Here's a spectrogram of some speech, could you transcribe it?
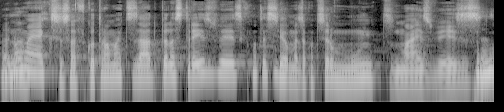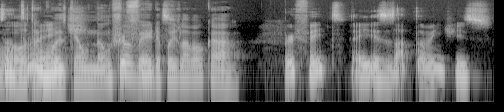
Não exato. é que você só ficou traumatizado pelas três vezes que aconteceu, mas aconteceram muitas mais vezes outra Exatamente. coisa, que é o não chover Perfeito. depois de lavar o carro. Perfeito. É exatamente isso.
